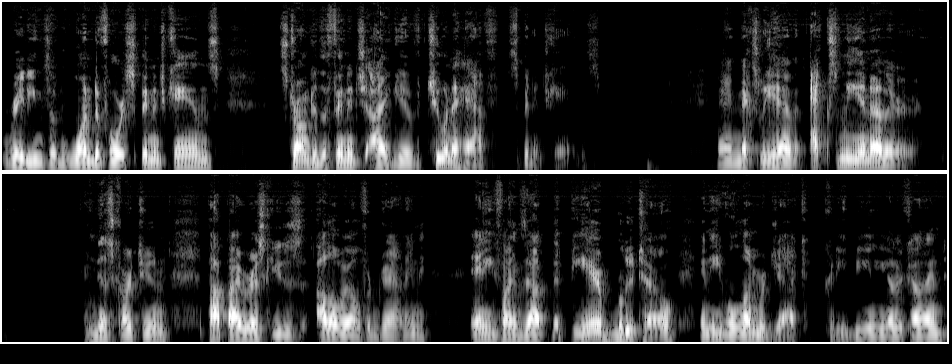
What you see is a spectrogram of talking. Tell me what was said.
ratings of one to four spinach cans. Strong to the finish, I give two and a half spinach cans. And next we have Axe Me Another. In this cartoon, Popeye rescues Olive Oyl from drowning, and he finds out that Pierre Bluto, an evil lumberjack, could he be any other kind,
